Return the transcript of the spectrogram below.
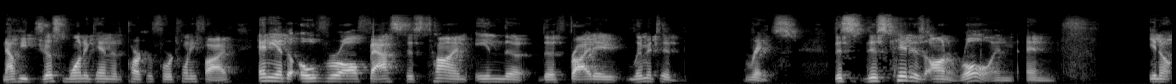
Now he just won again at the Parker 425, and he had the overall fastest time in the the Friday Limited race. This this kid is on a roll, and and you know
